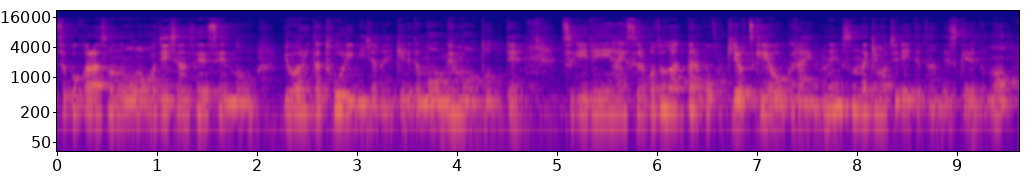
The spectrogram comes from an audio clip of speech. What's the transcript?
そこからそのおじいちゃん先生の言われた通りにじゃないけれどもメモを取って次恋愛することがあったらここ気をつけようぐらいのねそんな気持ちで言ってたんですけれども、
